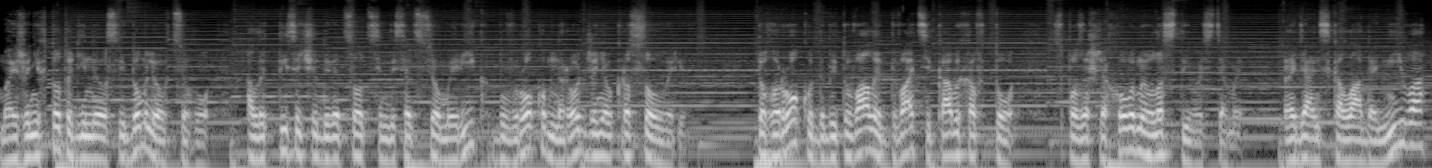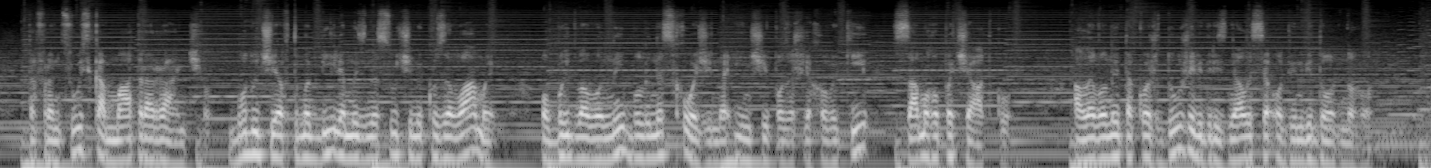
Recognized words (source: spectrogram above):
Майже ніхто тоді не усвідомлював цього, але 1977 рік був роком народження кросоверів. Того року дебютували два цікавих авто з позашляховими властивостями радянська Лада Ніва та французька Матра Ранчо. Будучи автомобілями з несучими кузовами, обидва вони були не схожі на інші позашляховики з самого початку, але вони також дуже відрізнялися один від одного.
